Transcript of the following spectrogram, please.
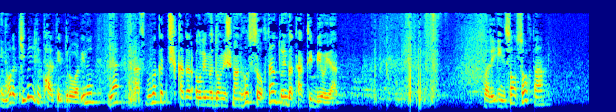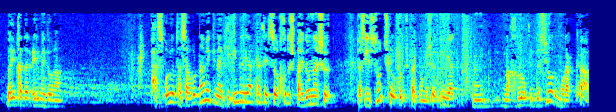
اینها را کی به این ترتیب در آورد اینو یک اسبابه که چقدر عالم دانشمند ها ساختن تو این به ترتیب بیاید؟ ولی انسان ساختن به این قدر علم دارن. پس آیا تصور نمی‌کنن که این را یک کسی خودش پیدا نشد؟ پس انسان چطور خودش پیدا می‌شد؟ این یک مخلوق بسیار مرکب.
